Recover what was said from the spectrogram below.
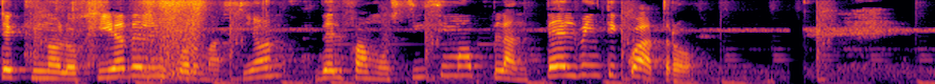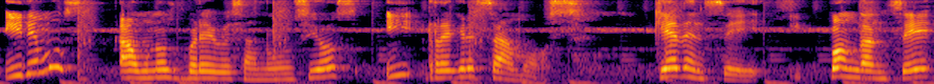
Tecnología de la Información del famosísimo Plantel 24. Iremos a unos breves anuncios y regresamos. Quédense y pónganse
